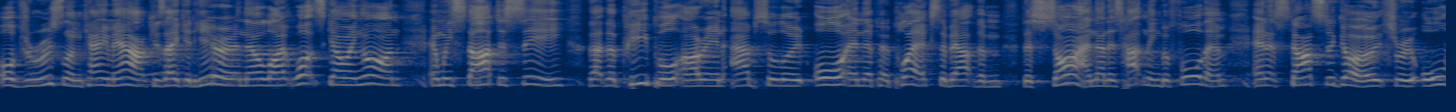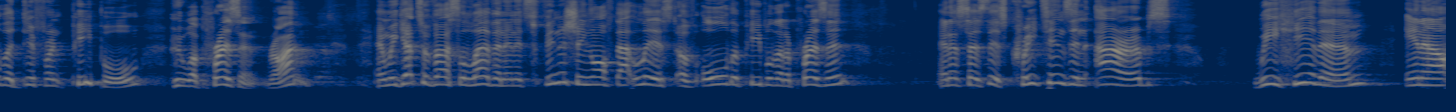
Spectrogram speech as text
of Jerusalem came out because they could hear it and they were like, What's going on? And we start to see that the people are in absolute awe and they're perplexed about the, the sign that is happening before them. And it starts to go through all the different people who are present, right? And we get to verse 11 and it's finishing off that list of all the people that are present. And it says this Cretans and Arabs, we hear them in our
